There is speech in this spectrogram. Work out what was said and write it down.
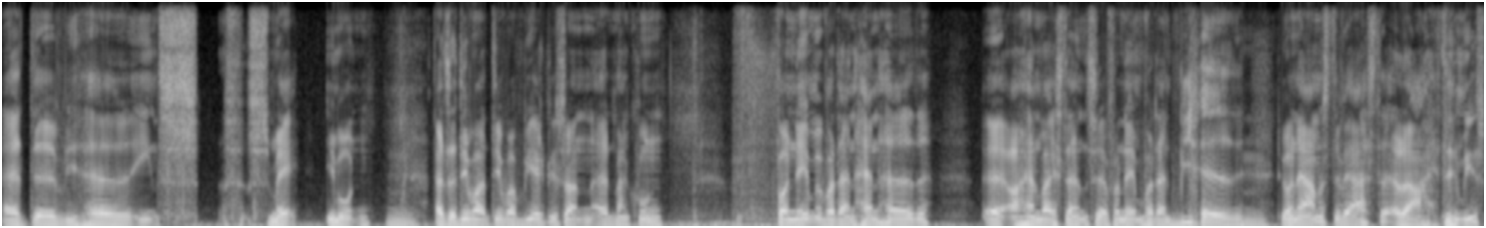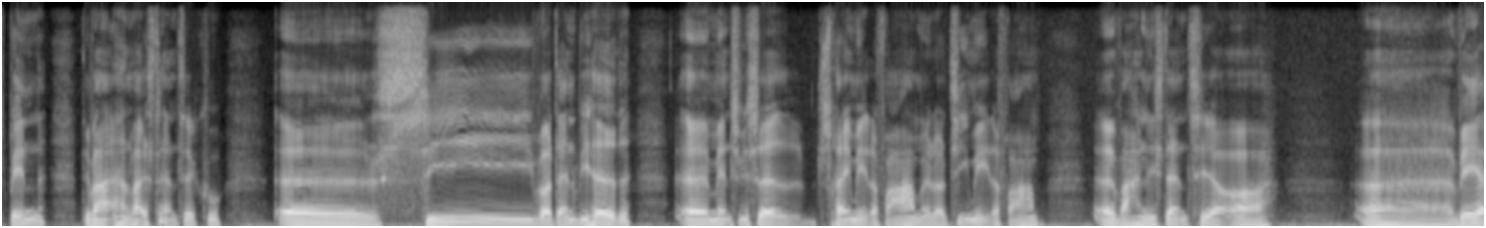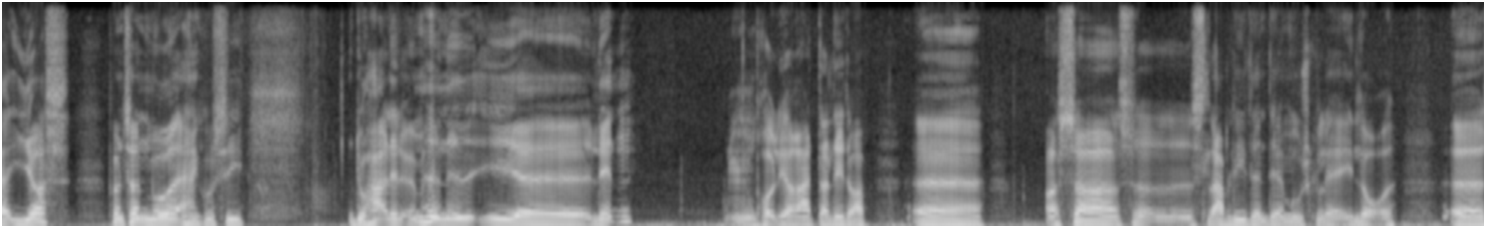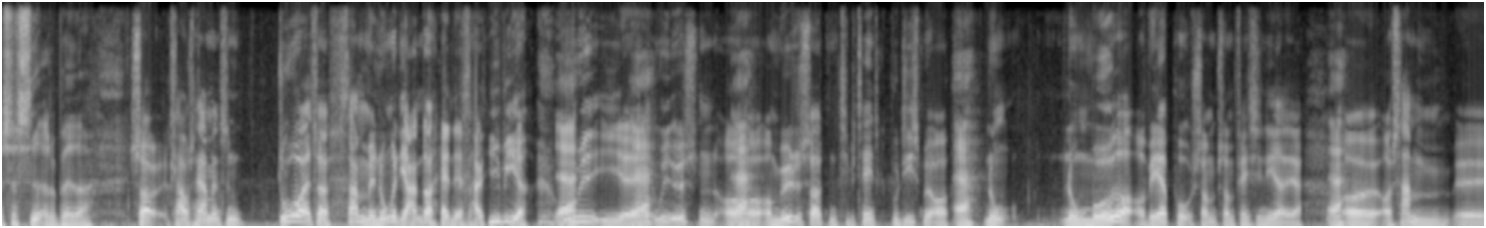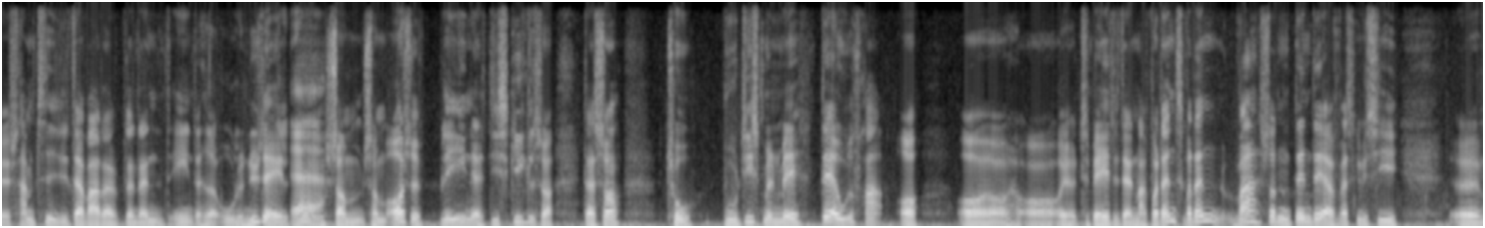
at øh, vi havde ens smag i munden. Mm. Altså det var, det var virkelig sådan, at man kunne fornemme, hvordan han havde det, øh, og han var i stand til at fornemme, hvordan vi havde det. Mm. Det var nærmest det værste, eller nej, det mest spændende, det var, at han var i stand til at kunne øh, sige, hvordan vi havde det, øh, mens vi sad 3 meter fra ham, eller 10 meter fra ham, øh, var han i stand til at øh, være i os på en sådan måde, at han kunne sige, du har lidt ømhed nede i øh, lænden. Prøv lige at rette dig lidt op. Øh, og så, så slap lige den der muskel af i låret. Øh, så sidder du bedre. Så Claus Hermansen, du var altså sammen med nogle af de andre, han har sagt, hippier, ja. ude, i, øh, ja. ude i Østen, og, ja. og, og mødte så den tibetanske buddhisme, og ja. nogle, nogle måder at være på, som, som fascinerede jer. Ja. Og, og sammen, øh, samtidig, der var der blandt andet en, der hedder Ole Nydal, ja, ja. Som, som også blev en af de skikkelser, der så tog buddhismen med derudfra og, og, og, og tilbage til Danmark. Hvordan, hvordan var sådan den der, hvad skal vi sige, øh,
